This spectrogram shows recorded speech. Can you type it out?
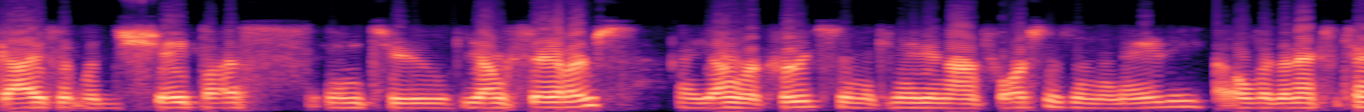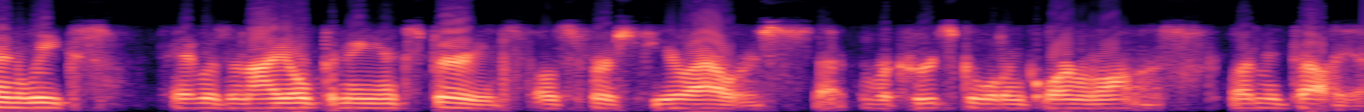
guys that would shape us into young sailors, uh, young recruits in the Canadian Armed Forces and the Navy over the next 10 weeks it was an eye-opening experience those first few hours at recruit school in Cornwallis. Let me tell you.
